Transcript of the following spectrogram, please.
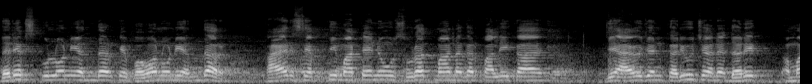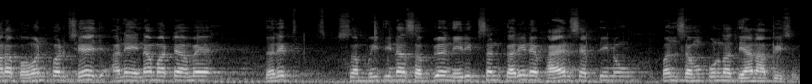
દરેક સ્કૂલોની અંદર કે ભવનોની અંદર ફાયર સેફટી માટેનું સુરત મહાનગરપાલિકાએ જે આયોજન કર્યું છે અને દરેક અમારા ભવન પર છે જ અને એના માટે અમે દરેક સમિતિના સભ્યો નિરીક્ષણ કરીને ફાયર સેફ્ટીનું પણ સંપૂર્ણ ધ્યાન આપીશું.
